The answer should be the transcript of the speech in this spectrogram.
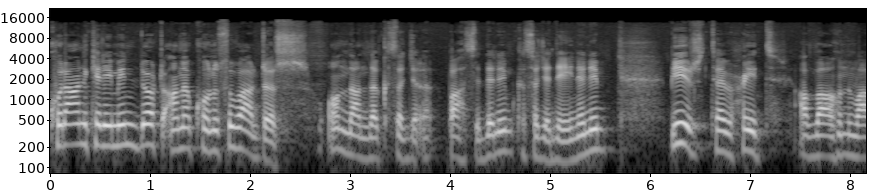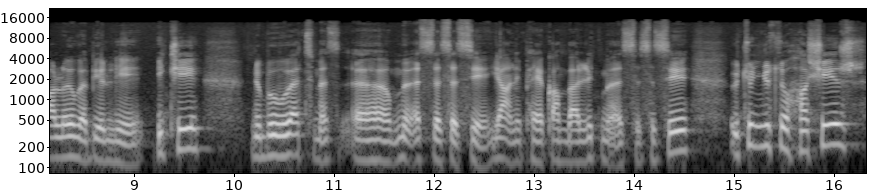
Kur'an-ı Kerim'in dört ana konusu vardır. Ondan da kısaca bahsedelim, kısaca değinelim. Bir, tevhid, Allah'ın varlığı ve birliği. İki, nübüvvet e, müessesesi yani peygamberlik müessesesi. Üçüncüsü haşir,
